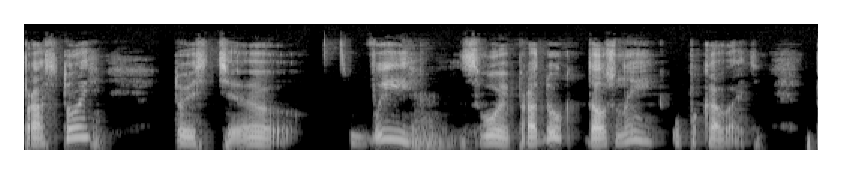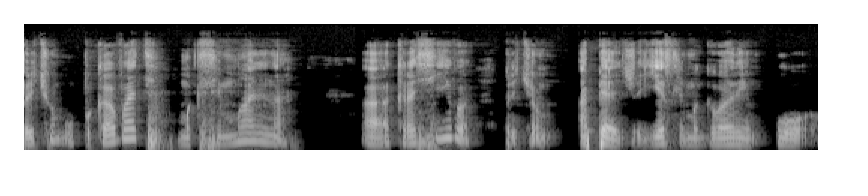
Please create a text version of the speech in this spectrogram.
простой. То есть э, вы свой продукт должны упаковать. Причем упаковать максимально э, красиво. Причем, опять же, если мы говорим о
